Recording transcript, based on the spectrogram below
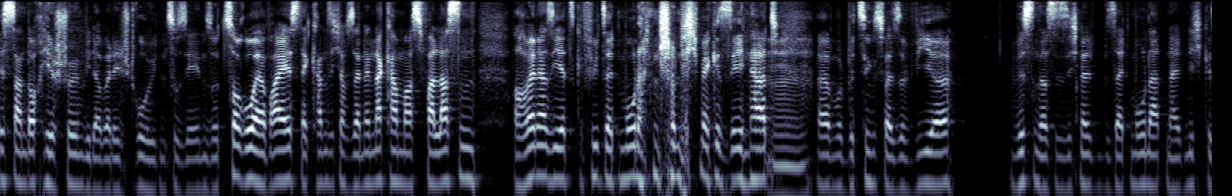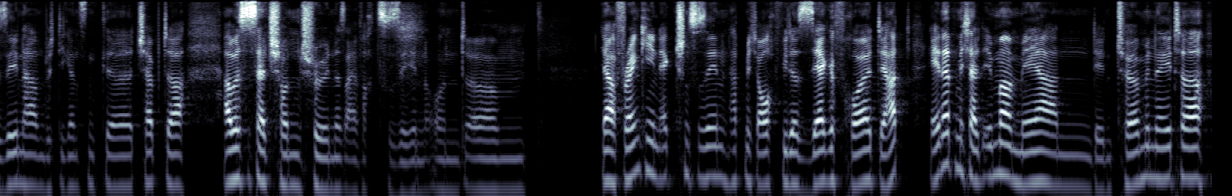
ist dann doch hier schön wieder bei den Strohhüten zu sehen. So Zorro, er weiß, der kann sich auf seine Nakamas verlassen, auch wenn er sie jetzt gefühlt seit Monaten schon nicht mehr gesehen hat. Ähm, und beziehungsweise wir wissen, dass sie sich halt seit Monaten halt nicht gesehen haben durch die ganzen äh, Chapter. Aber es ist halt schon schön, das einfach zu sehen. Und ähm, ja, Frankie in Action zu sehen, hat mich auch wieder sehr gefreut. Der hat, erinnert mich halt immer mehr an den Terminator.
